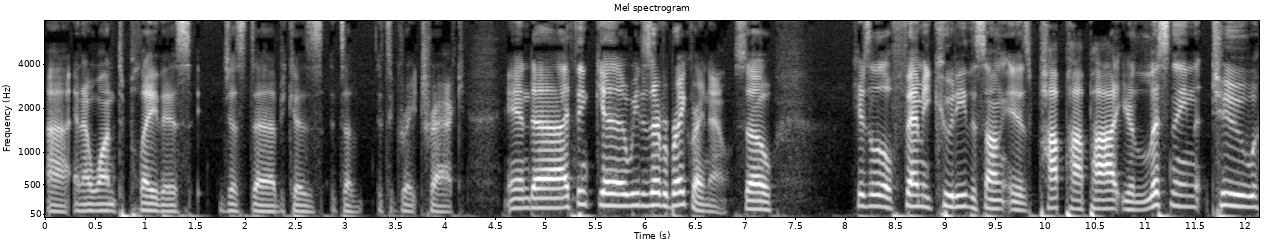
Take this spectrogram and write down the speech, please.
uh, and I wanted to play this just uh, because it's a it's a great track and uh, I think uh, we deserve a break right now. So here's a little Femi Kuti. The song is "Pa Pa Pa." You're listening to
